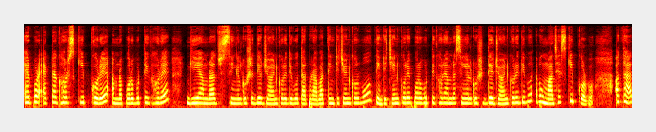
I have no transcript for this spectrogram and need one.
এরপর একটা ঘর স্কিপ করে আমরা পরবর্তী ঘরে গিয়ে আমরা সিঙ্গেল ক্রোশেট দিয়ে জয়েন করে দিব। তারপর আবার তিনটি চেন করব। তিনটি চেন করে পরবর্তী ঘরে আমরা সিঙ্গেল ক্রোশেট দিয়ে জয়েন করে দিব এবং মাঝে স্কিপ করব। অর্থাৎ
